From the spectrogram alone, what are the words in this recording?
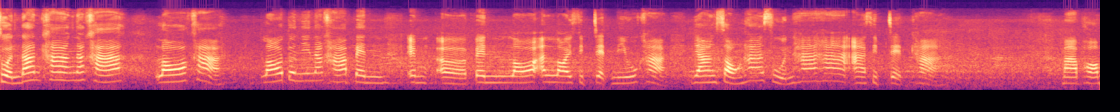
ส่วนด้านข้างนะคะล้อค่ะล้อตัวนี้นะคะเป็น M เอ่อเป็นล้ออัลลอย 17 นิ้วค่ะ ยาง 25055 R17 ค่ะ มาพร้อม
